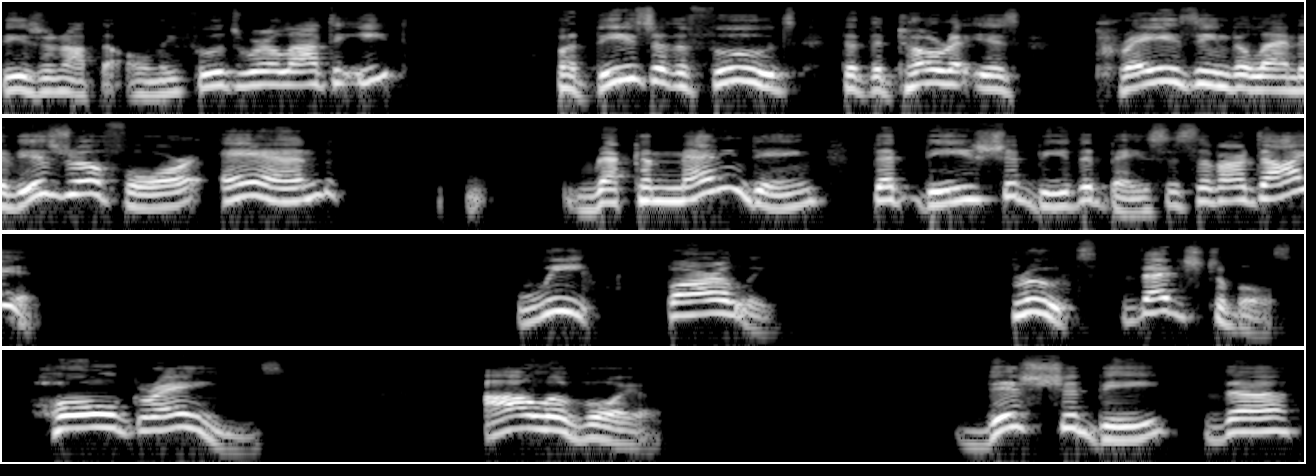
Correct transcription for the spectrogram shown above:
these are not the only foods we're allowed to eat, but these are the foods that the Torah is praising the land of Israel for and recommending that these should be the basis of our diet. Wheat, barley, fruits, vegetables, whole grains, olive oil. This should be the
